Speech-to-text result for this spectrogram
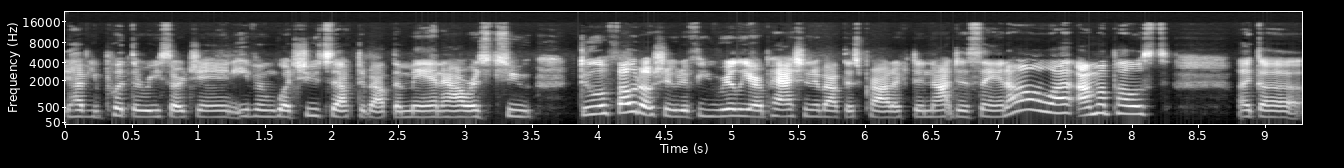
have you put the research in even what you talked about the man hours to do a photo shoot if you really are passionate about this product and not just saying oh I, am gonna post like a,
